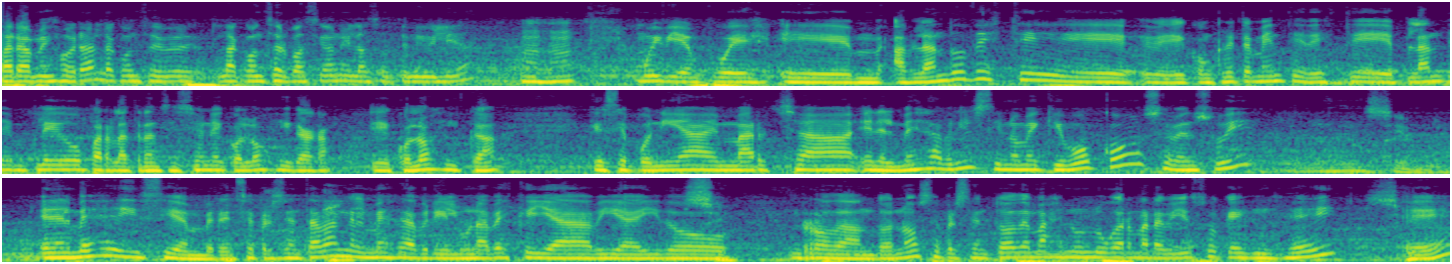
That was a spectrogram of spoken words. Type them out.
para mejorar la, conservación y la sostenibilidad. Muy bien, pues eh, hablando de este, eh, concretamente de este plan de empleo para la transición ecológica, ecológica que se ponía en marcha en el mes de abril, si no me equivoco, ¿se ven En el mes de diciembre. En el mes de diciembre, se presentaba en el mes de abril, una vez que ya había ido rodando, ¿no? Se presentó además en un lugar maravilloso que es Gijay, ¿eh?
